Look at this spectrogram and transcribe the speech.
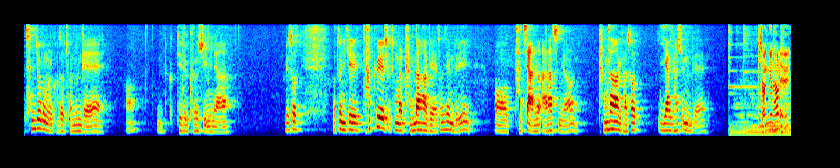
참조금을 걷어줬는데 어? 니들 그럴 수 있느냐. 그래서 어떤 이게 학교에서 정말 당당하게 선생님들이 어, 받지 않, 않았으면 당당하게 가서 이야기할 수 있는데 작년 한 해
